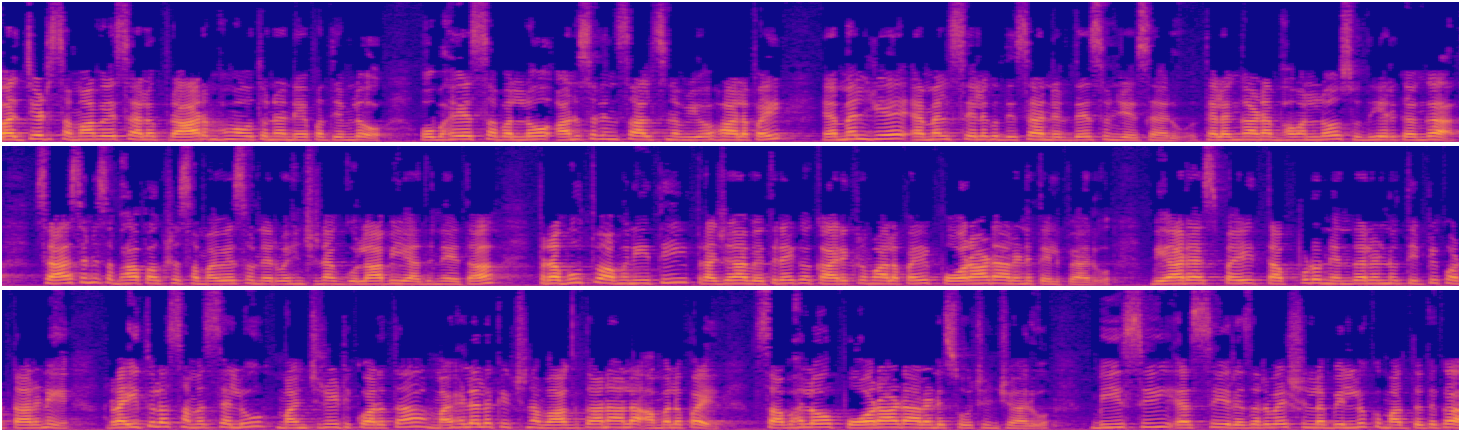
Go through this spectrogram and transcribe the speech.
బడ్జెట్ సమావేశాలు ప్రారంభమవుతున్న నేపథ్యంలో ఉభయ సభల్లో అనుసరించాల్సిన వ్యూహాలపై ఎమ్మెల్యే ఎమ్మెల్సీలకు దిశానిర్దేశం చేశారు. తెలంగాణ భవన్లో సుదీర్ఘంగా శాసనసభాపక్ష సమావేశం నిర్వహించిన గులాబీ అధినేత ప్రభుత్వ అవినీతి ప్రజా వ్యతిరేక కార్యక్రమాలపై పోరాడాలని తెలిపారు. బీఆర్ఎస్పై తప్పుడు నిందలను తిప్పికొట్టాలని రైతుల సమస్యలు మంచినీటి కొరత మహిళలకు ఇచ్చిన వాగ్దానాల అమలుపై సభలో పోరాడాలని సూచించారు. బీసీ ఎస్సీ రిజర్వేషన్ల బిల్లుకు మద్దతుగా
